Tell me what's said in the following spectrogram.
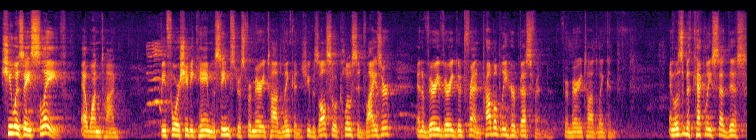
She was a slave at one time before she became the seamstress for Mary Todd Lincoln. She was also a close advisor and a very, very good friend, probably her best friend for Mary Todd Lincoln. And Elizabeth Keckley said this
